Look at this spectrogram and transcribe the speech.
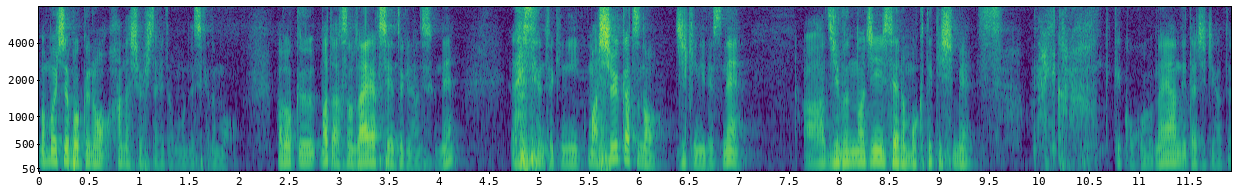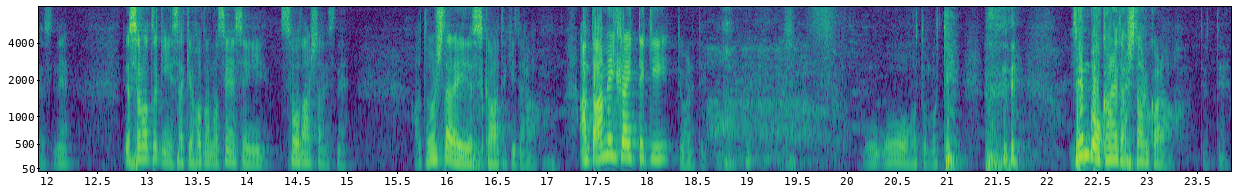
まあ、もう一度僕の話をしたいと思うんですけども、まあ、僕まだその大学生の時なんですけどね。大学生の時に、まあ、就活の時期にですね。あ自分の人生の目的使命何かなって結構こう悩んでた時期があったですね。でその時に先ほどの先生に相談したんですね。あどうしたらいいですかって聞いたら「あんたアメリカ行ってき」って言われて。おおと思って。全部お金出してあるからって言って。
